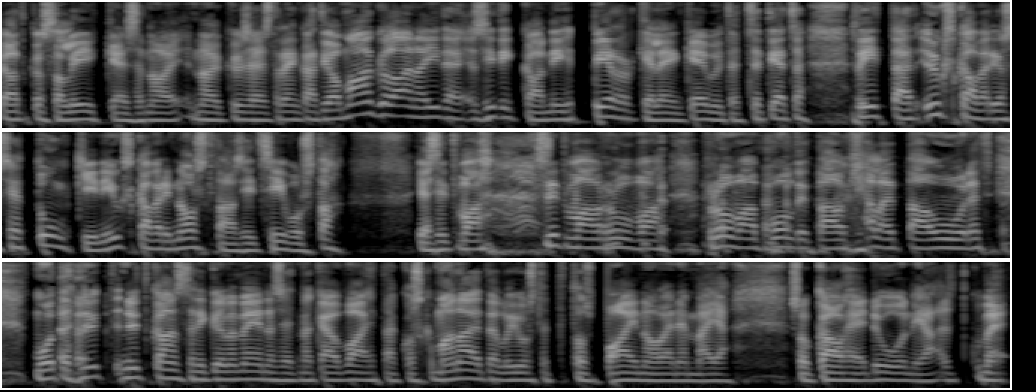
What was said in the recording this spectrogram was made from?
jatkossa liikkeessä noin noi kyseiset renkaat. Joo, mä oon kyllä aina itse sitikkaan niin pirkeleen kevyt, että se tiedätkö, riittää, että yksi kaveri, jos se tunkkii, niin yksi kaveri nostaa siitä sivusta ja sit vaan, sit vaan ruuvaa, ruuvaa pultit auki ja laittaa uudet. Mutta nyt, nyt kanssa niin kyllä mä meinasin, että mä käyn vaihtaa, koska mä oon ajatellut just, että tuossa painoa enemmän ja se on kauhean duuni. Ja kun me,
